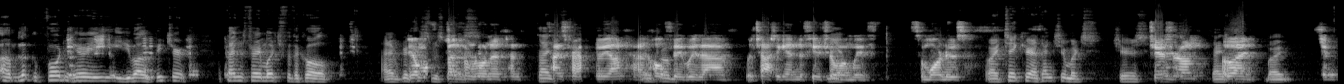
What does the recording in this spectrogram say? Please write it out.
am looking forward to hearing you do well in the future. Thanks very much for the call. And have a good You're Christmas. welcome, Ronan. And thanks. thanks. for having me on. And no hopefully we'll, uh, we'll chat again in the future yeah. when we've some more news. All right, take care. Thanks very much. Cheers. Cheers, Ron. Bye-bye. Bye.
